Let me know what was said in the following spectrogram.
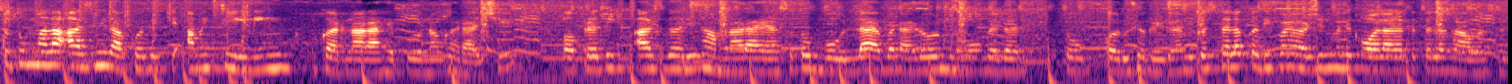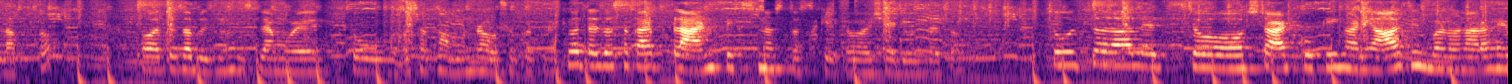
सो तुम्हाला आज मी दाखवते की आम्ही क्लिनिंग करणार आहे पूर्ण घराची. प्रतीक आज घरी थांबणार आहे असं तो बोलला आहे but I don't know whether तो करू शकेल किंवा बिकॉज त्याला कधी पण अर्जंटमध्ये कॉल आला तर त्याला जावंच लागतं. त्याचा बिझनेस असल्यामुळे तो असं थांबून राहू शकत नाही. किंवा त्याचं असं काय प्लॅन फिक्स नसतं स्के शेड्यूल त्याचं. सो चला लेट्स स्टार्ट कुकिंग आणि आज मी बनवणार आहे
